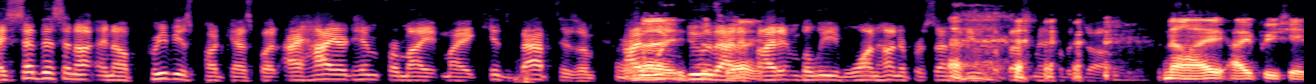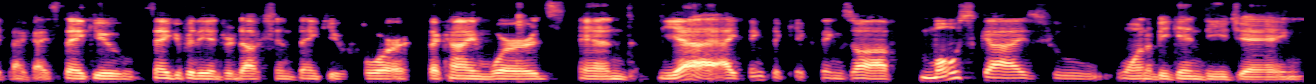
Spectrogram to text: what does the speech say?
I said this in a in a previous podcast, but I hired him for my my kid's baptism. I wouldn't do that if. I didn't believe one hundred percent that he was the best man for the job. No, I, I appreciate that, guys. Thank you. Thank you for the introduction. Thank you for the kind words. And yeah, I think to kick things off, most guys who want to begin DJing,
